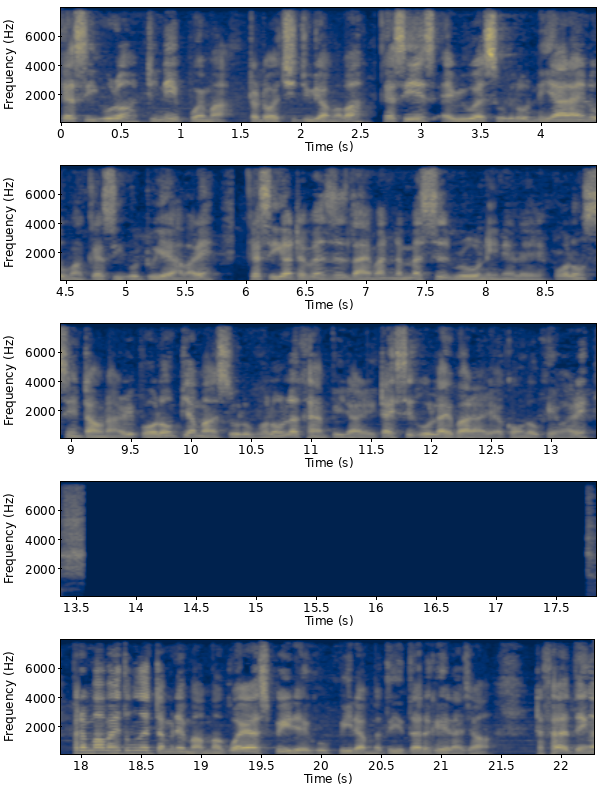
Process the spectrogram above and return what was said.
ကက်စီကိုတော့ဒီနေ့ပွဲမှာတော်တော်ချီးကျူးရမှာပါကက်စီ is everywhere ဆိုသလိုနေရာတိုင်းလိုမှာကက်စီကိုတွေ့ရပါတယ်ကက်စီက defensive line မှာနံပါတ်6 row အနေနဲ့လည်းဘောလုံးဆင်းတောင်းတာတွေဘောလုံးပြတ်မှာဆိုလို့ဘောလုံးလက်ခံပေးတာတွေတိုက်စစ်ကိုလိုက်ပါတာတွေအကုန်လုပ်ခဲ့ပါတယ် ပထမပိုင်း32မိနစ်မှာ Maguire Speed တွေကိုပေးတာမတည်တတ်ခဲ့တာကြောင့်တစ်ဖက်အသင်းက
